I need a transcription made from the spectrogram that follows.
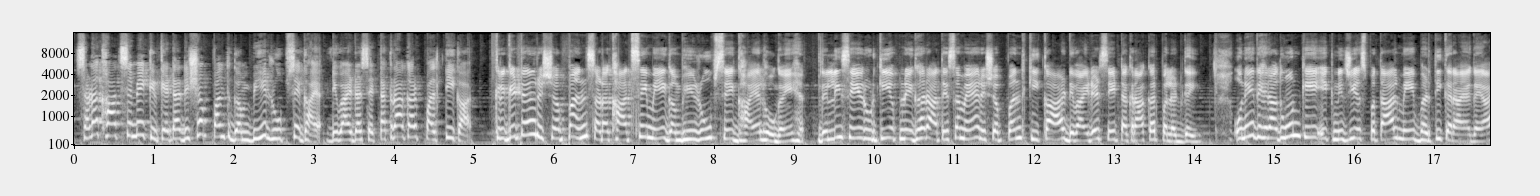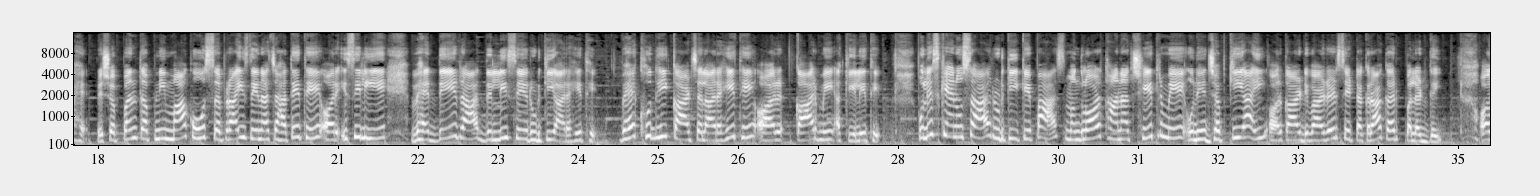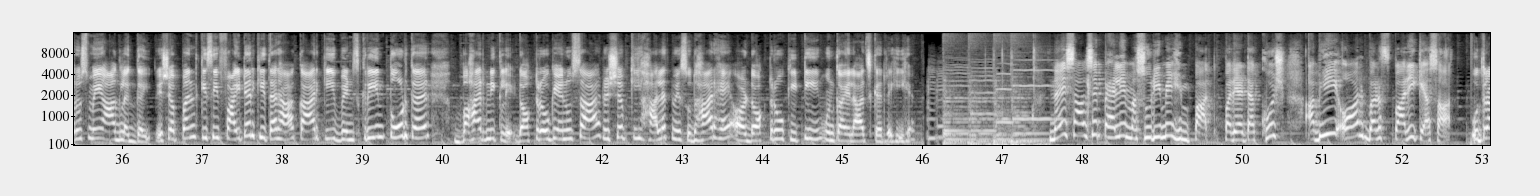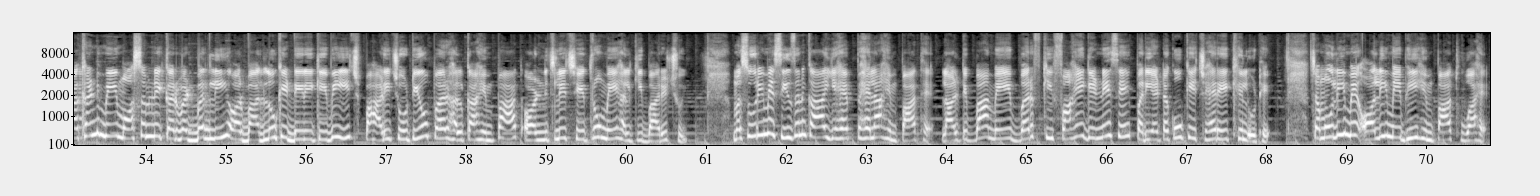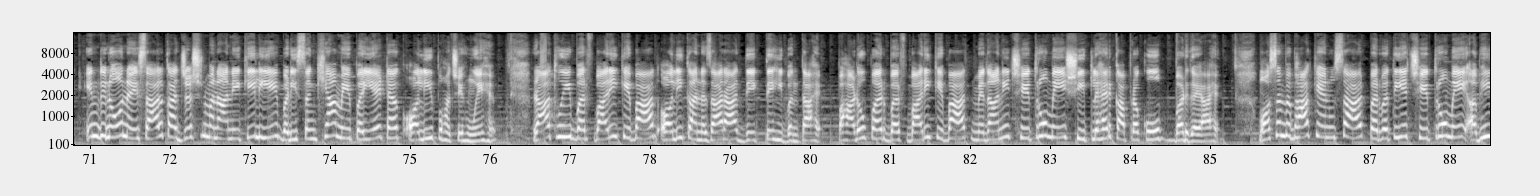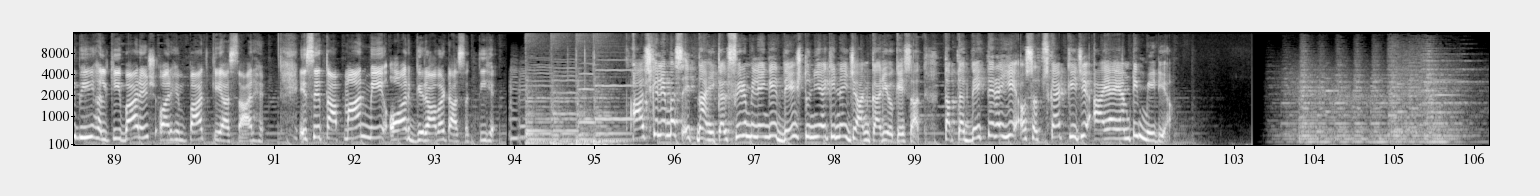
सड़क हादसे में क्रिकेटर ऋषभ पंत गंभीर रूप से घायल डिवाइडर से टकराकर पलटी कार क्रिकेटर ऋषभ पंत सड़क हादसे में गंभीर रूप से घायल हो गए हैं। दिल्ली से रुड़की अपने घर आते समय ऋषभ पंत की कार डिवाइडर से टकराकर पलट गई। उन्हें देहरादून के एक निजी अस्पताल में भर्ती कराया गया है। ऋषभ पंत अपनी माँ को सरप्राइज़ देना चाहते थे और इसीलिए वह देर रात दिल्ली से रुड़की आ रहे थे। वह खुद ही कार चला रहे थे और कार में अकेले थे। पुलिस के अनुसार रुड़की के पास मंगलौर थाना क्षेत्र में उन्हें झपकी आई और कार डिवाइडर से टकराकर पलट गई। और उसमें आग लग गई। ऋषभ पंत किसी फाइटर की तरह कार की विंडस्क्रीन तोड़कर बाहर निकले। डॉक्टरों के अनुसार ऋषभ की हालत में सुधार है और डॉक्टरों की टीम उनका इलाज कर रही है। नए साल से पहले मसूरी में हिमपात पर्यटक खुश अभी और बर्फबारी के आसार। उत्तराखंड में मौसम ने करवट बदली और बादलों के डेरे के बीच पहाड़ी चोटियों पर हल्का हिमपात और निचले क्षेत्रों में हल्की बारिश हुई। मसूरी में सीज़न का यह पहला हिमपात है। लाल टिब्बा में बर्फ़ की फाहें गिरने से पर्यटकों के चेहरे खिल उठे। चमोली में औली में भी हिमपात हुआ है। इन दिनों नए साल का जश्न मनाने के लिए बड़ी संख्या में पर्यटक औली पहुँचे हुए हैं। रात हुई बर्फबारी के बाद औली का नज़ारा देखते ही बनता है। पहाड़ों पर बर्फबारी के बाद मैदानी क्षेत्रों में शीतलहर का प्रकोप बढ़ गया है। मौसम विभाग के अनुसार पर्वतीय क्षेत्रों में अभी भी हल्की बारिश और हिमपात के आसार हैं। इससे तापमान में और गिरावट आ सकती है। आज के लिए बस इतना ही। कल फिर मिलेंगे देश दुनिया की नई जानकारियों के साथ। तब तक देखते रहिए और सब्सक्राइब कीजिए आई मीडिया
